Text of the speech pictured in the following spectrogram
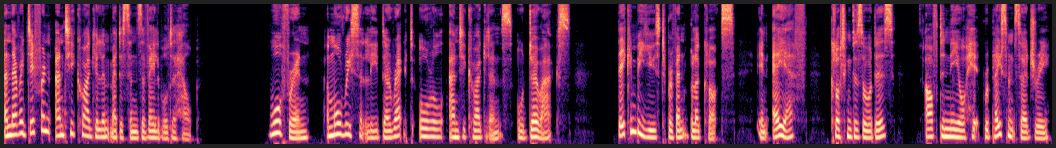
and there are different anticoagulant medicines available to help. Warfarin and more recently direct oral anticoagulants, or DOACs, they can be used to prevent blood clots in AF, clotting disorders, after knee or hip replacement surgery,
